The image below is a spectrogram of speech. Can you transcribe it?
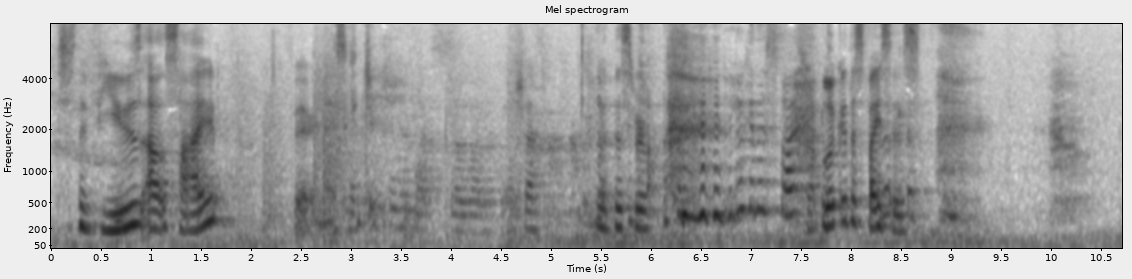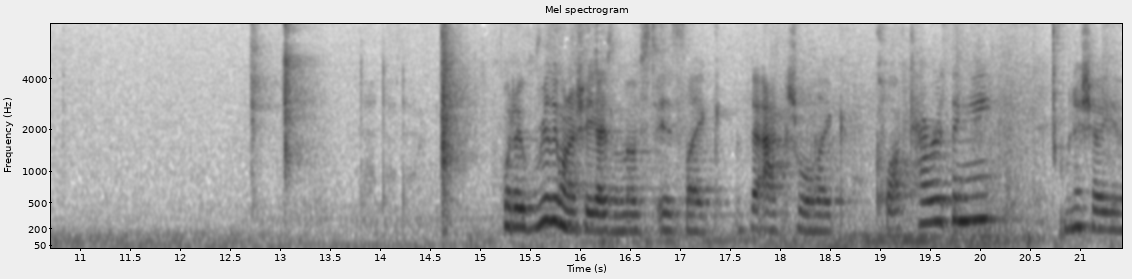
This is the views outside. Very nice kitchen. Chef with this room. Look at the spices. Look at the spices. What I really want to show you guys the most is like the actual like clock tower thingy. I'm gonna show you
